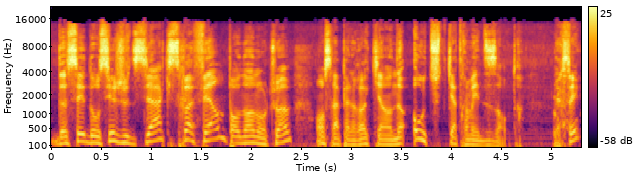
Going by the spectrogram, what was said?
de ces dossiers judiciaires qui se referme pour Donald Trump. On se rappellera qu'il y en a au-dessus de 90 autres. Merci.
